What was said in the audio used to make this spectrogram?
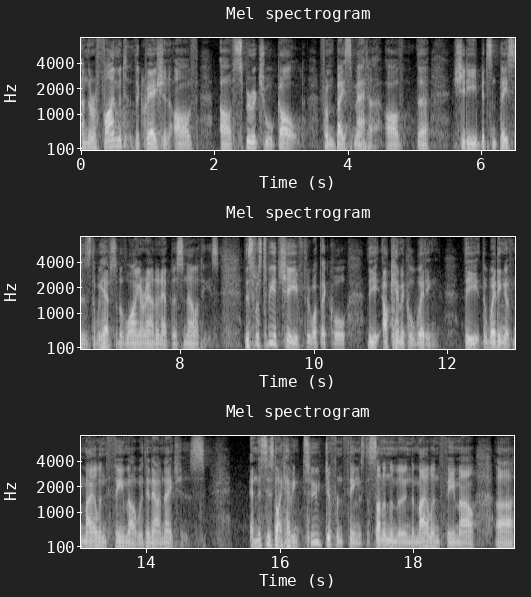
and the refinement, the creation of, of spiritual gold from base matter, of the shitty bits and pieces that we have sort of lying around in our personalities. This was to be achieved through what they call the alchemical wedding, the, the wedding of male and female within our natures. And this is like having two different things the sun and the moon, the male and female, uh,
